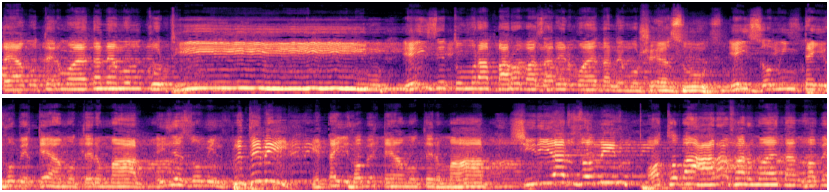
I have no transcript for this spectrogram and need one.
কেয়ামতের ময়দান এমন কঠিন এই যে তোমরা বারো বাজারের ময়দানে বসে আছো, এই জমিনটাই হবে কেয়ামতের মাঠ। এই যে জমিন, পৃথিবী, এটাই হবে কেয়ামতের মাঠ। সিরিয়ার জমিন অথবা আরাফার ময়দান হবে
